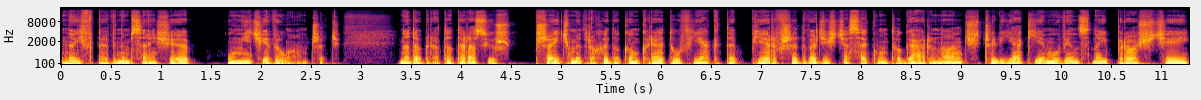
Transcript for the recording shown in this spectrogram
no i w pewnym sensie umieć je wyłączyć. No dobra, to teraz już przejdźmy trochę do konkretów, jak te pierwsze 20 sekund ogarnąć, czyli jak je mówiąc najprościej,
